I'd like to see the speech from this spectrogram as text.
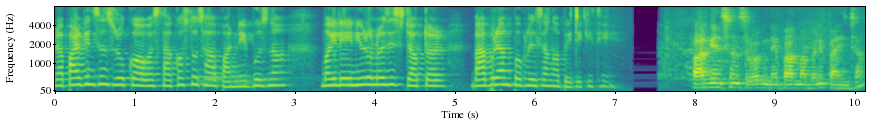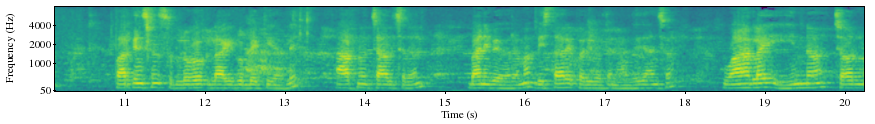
र पार्किन्सन्स रोगको अवस्था कस्तो छ भन्ने बुझ्न मैले न्युरोलोजिस्ट डाक्टर बाबुराम पोखरेलसँग भेटेकी थिएँ पार्किन्सन्स रोग नेपालमा पनि पाइन्छ पार्किन्सन्स रोग लागेको व्यक्तिहरूले आफ्नो चालचलन बानी व्यवहारमा बिस्तारै परिवर्तन आउँदै जान्छ। उहाँहरूलाई हिँड्न चल्न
